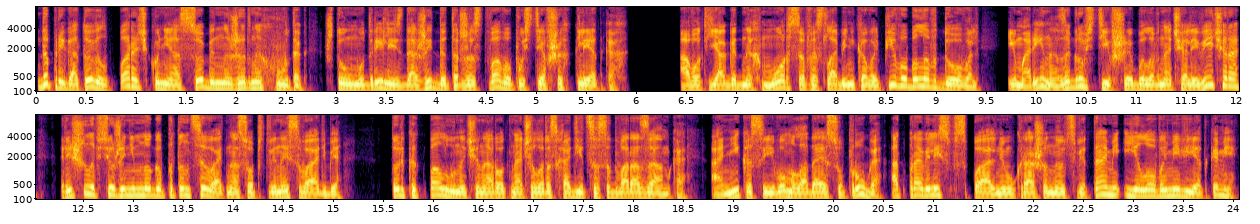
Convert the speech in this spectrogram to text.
да приготовил парочку не особенно жирных уток, что умудрились дожить до торжества в опустевших клетках. А вот ягодных морсов и слабенького пива было вдоволь, и Марина, загрустившая было в начале вечера, решила все же немного потанцевать на собственной свадьбе. Только к полуночи народ начал расходиться со двора замка, а Никас и его молодая супруга отправились в спальню, украшенную цветами и еловыми ветками.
